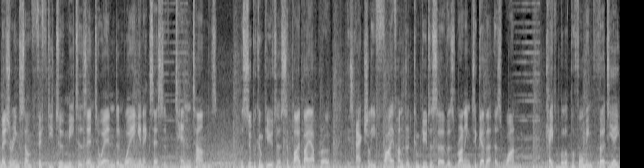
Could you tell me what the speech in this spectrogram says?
Measuring some 52 meters end to end and weighing in excess of 10 tons, the supercomputer supplied by Appro is actually 500 computer servers running together as one. Capable of performing 38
